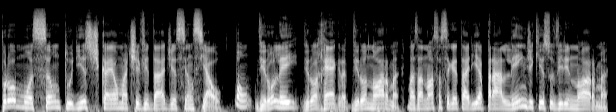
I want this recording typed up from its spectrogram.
promoção turística é uma atividade essencial. Bom, virou lei, virou regra, virou norma, mas a nossa secretaria, para além de que isso vire norma,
